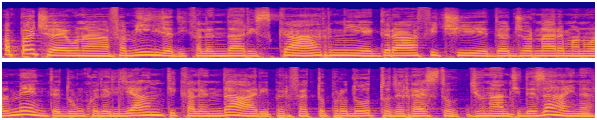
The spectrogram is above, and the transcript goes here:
Ma poi c'è una famiglia di calendari scarni e grafici e da aggiornare manualmente, dunque degli anticalendari, perfetto prodotto del resto di un antidesigner.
